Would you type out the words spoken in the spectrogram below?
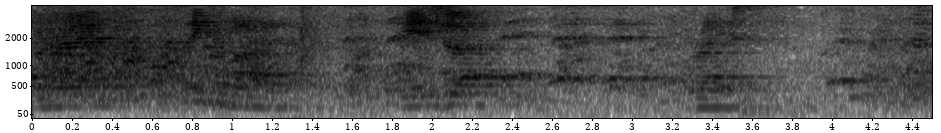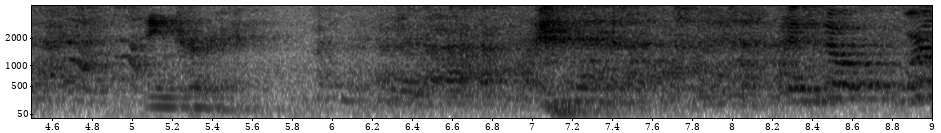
Alright? Think about it. Asia, rice, and curry. and so we're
